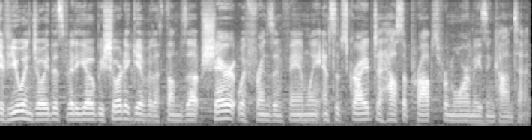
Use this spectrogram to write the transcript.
If you enjoyed this video, be sure to give it a thumbs up, share it with friends and family, and subscribe to Haas of Props for more amazing content.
